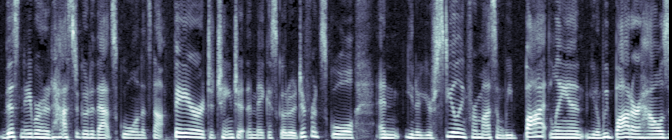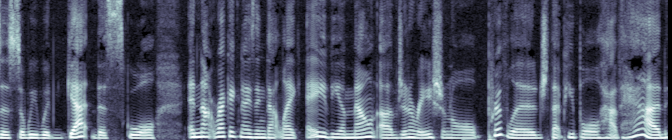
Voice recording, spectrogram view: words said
this neighborhood has to go to that school and it's not fair to change it and make us go to a different school. And, you know, you're stealing from us and we bought land, you know, we bought our houses so we would get this school and not recognizing that, like, A, the amount of generational privilege that people have had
